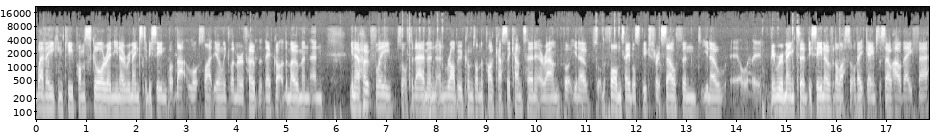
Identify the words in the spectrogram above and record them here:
whether he can keep on scoring, you know, remains to be seen. But that looks like the only glimmer of hope that they've got at the moment. And you know, hopefully, sort of for them and, and Rob, who comes on the podcast, they can turn it around. But you know, sort of the form table speaks for itself, and you know, it'll, it'll remain to be seen over the last sort of eight games or so how they fare.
